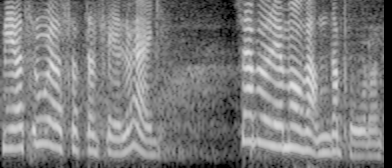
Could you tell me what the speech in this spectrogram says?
Men jag tror jag har satt den fel väg. Så jag börjar med att vända på den.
